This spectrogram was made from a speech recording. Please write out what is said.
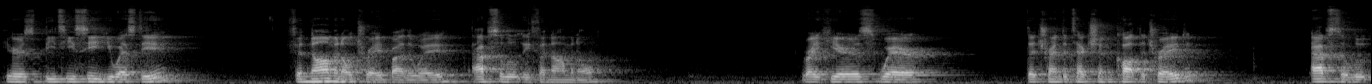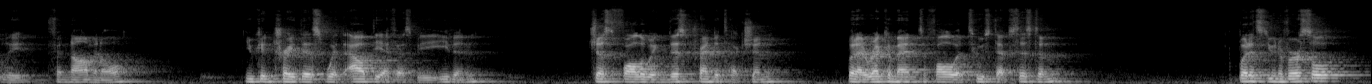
Here's BTC USD. Phenomenal trade, by the way. Absolutely phenomenal. Right here is where the trend detection caught the trade. Absolutely phenomenal. You can trade this without the FSB, even just following this trend detection. But I recommend to follow a two step system but it's universal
